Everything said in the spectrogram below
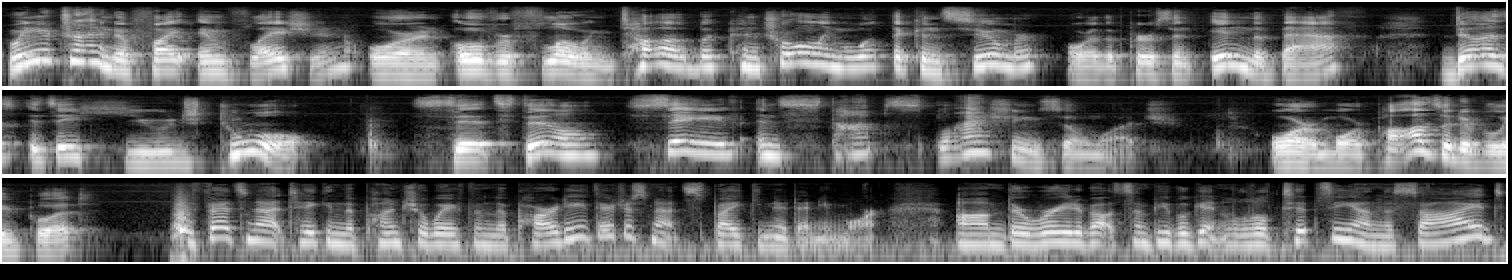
When you're trying to fight inflation or an overflowing tub, controlling what the consumer, or the person in the bath, does is a huge tool. Sit still, save, and stop splashing so much. Or more positively put, the Fed's not taking the punch away from the party. They're just not spiking it anymore. Um, they're worried about some people getting a little tipsy on the sides,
